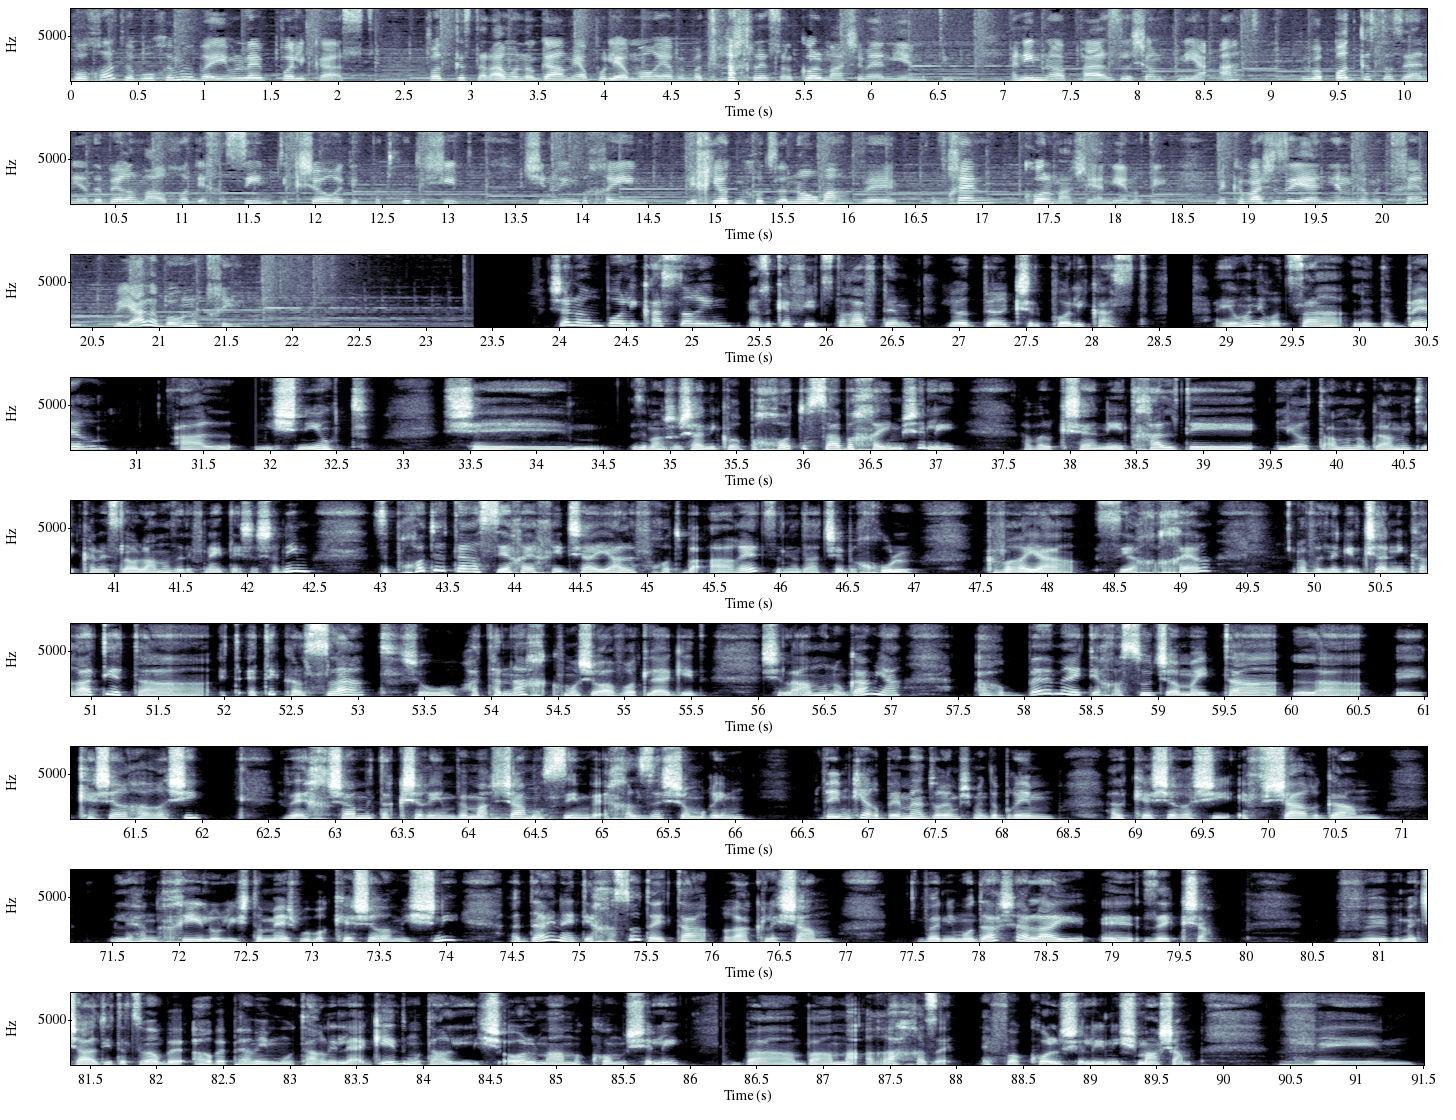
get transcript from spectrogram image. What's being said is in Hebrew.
ברוכות וברוכים הבאים לפוליקאסט, פודקאסט על המונוגמיה, פוליאמוריה ובתכלס על כל מה שמעניין אותי. אני נועה פז, לשון פנייה את, ובפודקאסט הזה אני אדבר על מערכות יחסים, תקשורת, התפתחות אישית, שינויים בחיים, לחיות מחוץ לנורמה, ובכן, כל מה שיעניין אותי. מקווה שזה יעניין גם אתכם, ויאללה בואו נתחיל. שלום פוליקסטרים, איזה כיף שהצטרפתם לעוד פרק של פוליקאסט. היום אני רוצה לדבר על משניות, שזה משהו שאני כבר פחות עושה בחיים שלי, אבל כשאני התחלתי להיות המונוגמית, להיכנס לעולם הזה לפני תשע שנים, זה פחות או יותר השיח היחיד שהיה לפחות בארץ, אני יודעת שבחו"ל כבר היה שיח אחר, אבל נגיד כשאני קראתי את, ה, את אתיקל סלאט, שהוא התנ"ך כמו שאוהבות להגיד, של המונוגמיה, הרבה מההתייחסות שם הייתה לקשר הראשי, ואיך שם מתקשרים, ומה שם עושים, ואיך על זה שומרים. ואם כי הרבה מהדברים שמדברים על קשר ראשי אפשר גם להנחיל או להשתמש בו בקשר המשני, עדיין ההתייחסות הייתה רק לשם. ואני מודה שעליי אה, זה הקשה. ובאמת שאלתי את עצמי הרבה, הרבה פעמים, מותר לי להגיד, מותר לי לשאול מה המקום שלי במערך הזה, איפה הקול שלי נשמע שם. ואני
